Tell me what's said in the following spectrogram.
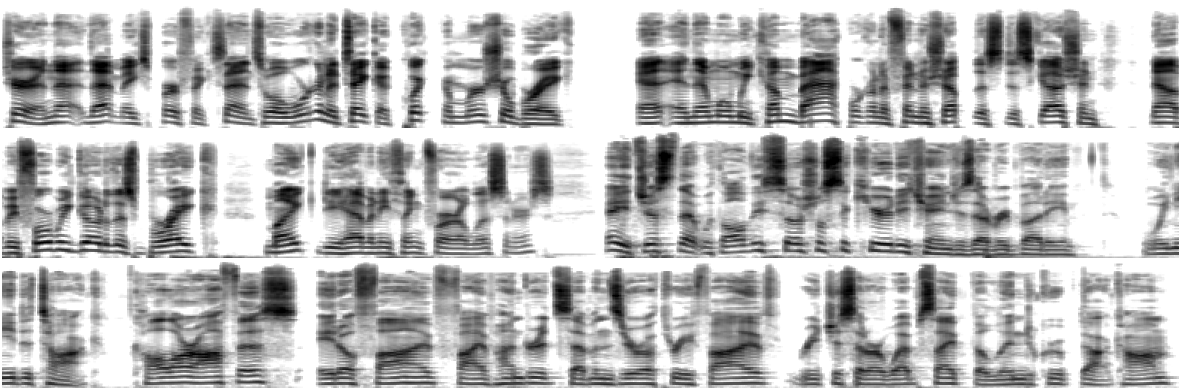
Sure, and that that makes perfect sense. Well, we're going to take a quick commercial break and, and then when we come back, we're going to finish up this discussion. Now, before we go to this break, Mike, do you have anything for our listeners? Hey, just that with all these Social Security changes, everybody, we need to talk. call our office 805 500 7035 reach us at our website thelindgroup.com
